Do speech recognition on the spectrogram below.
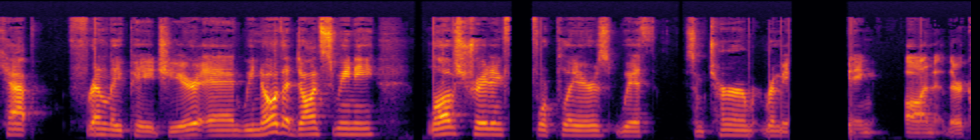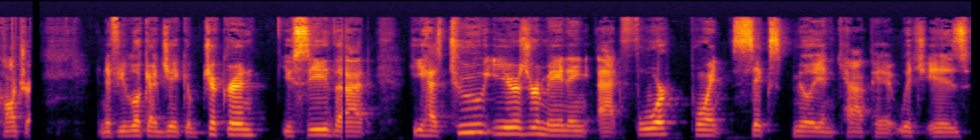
cap friendly page here. And we know that Don Sweeney loves trading for players with some term remaining on their contract. And if you look at Jakob Chychrun, you see that he has two years remaining at 4.6 million cap hit, which is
